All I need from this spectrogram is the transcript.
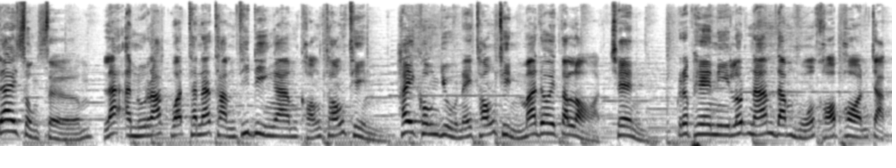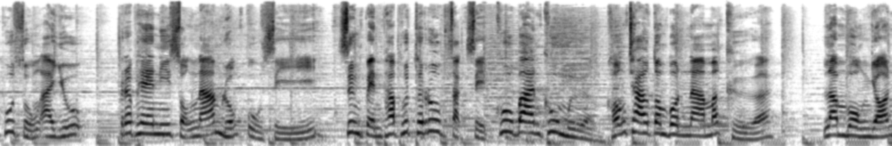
ได้ส่งเสริมและอนุรักษ์วัฒนธรรมที่ดีงามของท้องถิ่น ให้คงอยู่ในท้องถิ่นมาโดยตลอด เช่น ประเพณีลดน้ำดำหัวขอพรจากผู้สูงอายุ ประเพณีสงน้ำหลวงปู่ศรีซึ่งเป็นพระพุทธรูปศักดิ์สิทธิ์คู่บ้านคู่เมือง ของชาวตำบลนามะเขือลำวงย้อน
